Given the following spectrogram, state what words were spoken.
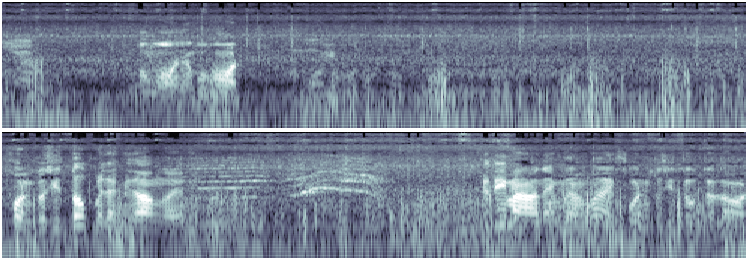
เนี่ยฝั่งงอยังบ่ฮอดหมออยู่ฝนก็สิตกไปแหล้วพี่น้องเลยคือที่มาในเมืองเมื่อไหร่ฝนก็สิตกตลอด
